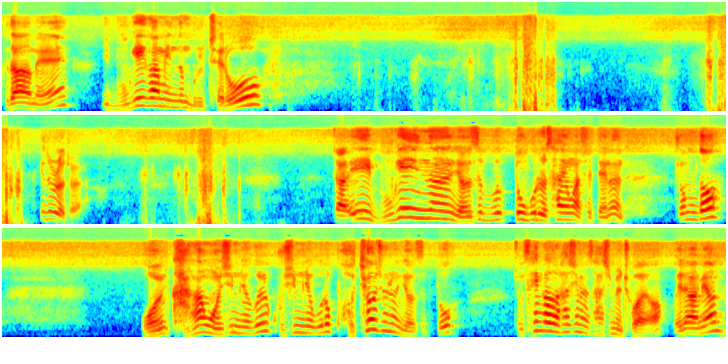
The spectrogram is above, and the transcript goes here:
그 다음에 이 무게감 있는 물체로 휘둘러줘요. 자, 이 무게 있는 연습 도구를 사용하실 때는 좀 더 강한 원심력을 구심력으로 버텨주는 연습도 좀 생각을 하시면서 하시면 좋아요. 왜냐하면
